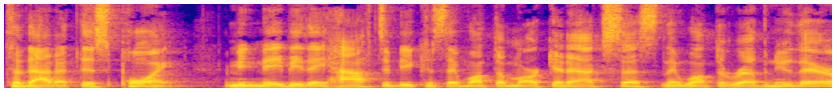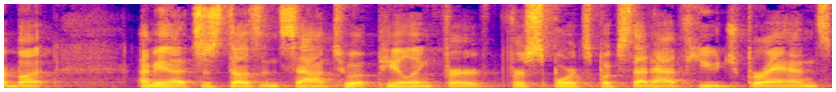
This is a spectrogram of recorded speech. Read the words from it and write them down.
to that at this point. I mean, maybe they have to be because they want the market access and they want the revenue there, but I mean, that just doesn't sound too appealing for for sports books that have huge brands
